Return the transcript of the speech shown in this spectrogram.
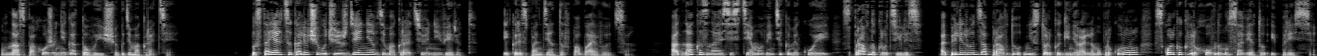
у нас, похоже, не готовы еще к демократии. Постояльцы колючего учреждения в демократию не верят, и корреспондентов побаиваются. Однако, зная систему, винтиками коей справно крутились, апеллируют за правду не столько генеральному прокурору, сколько к Верховному Совету и прессе.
